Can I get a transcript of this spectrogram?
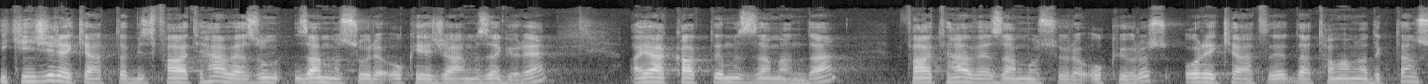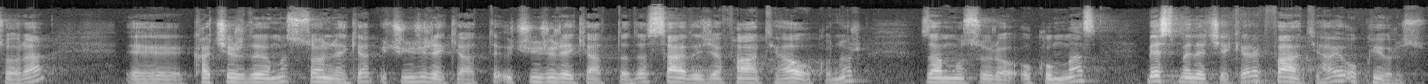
İkinci rekatta biz Fatiha ve Zamm-ı Sure okuyacağımıza göre ayağa kalktığımız zaman da Fatiha ve Zamm-ı Sure okuyoruz. O rekatı da tamamladıktan sonra e, kaçırdığımız son rekat üçüncü rekatta. Üçüncü rekatta da sadece Fatiha okunur. Zamm-ı Sure okunmaz. Besmele çekerek Fatiha'yı okuyoruz.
